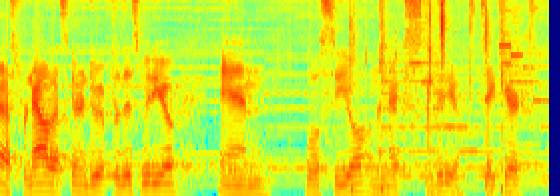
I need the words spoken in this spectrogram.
as for now, that's gonna do it for this video and we'll see you all in the next video. Take care.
